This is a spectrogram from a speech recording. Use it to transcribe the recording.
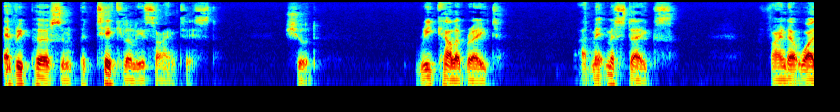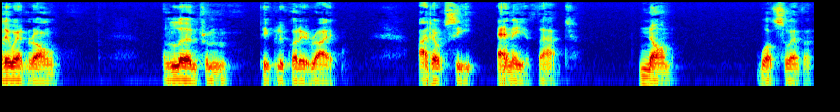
every person, particularly a scientist, should recalibrate, admit mistakes, find out why they went wrong, and learn from people who've got it right. I don't see any of that. None whatsoever.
